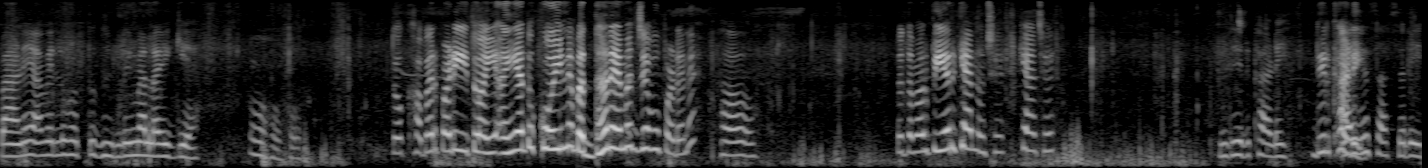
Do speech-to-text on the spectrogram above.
પાણી આવેલું હતું ઘીલીમાં લઈ ગયા. ઓહો તો ખબર પડી તો અહીં- અહીંયા તો કોઈને બધાને એમ જ જવું પડે ને? હા. તો તમારું પિયર ક્યાંનું છે? ક્યાં છે? ધીરખાડી. ધીરખાડી? સાસરી.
